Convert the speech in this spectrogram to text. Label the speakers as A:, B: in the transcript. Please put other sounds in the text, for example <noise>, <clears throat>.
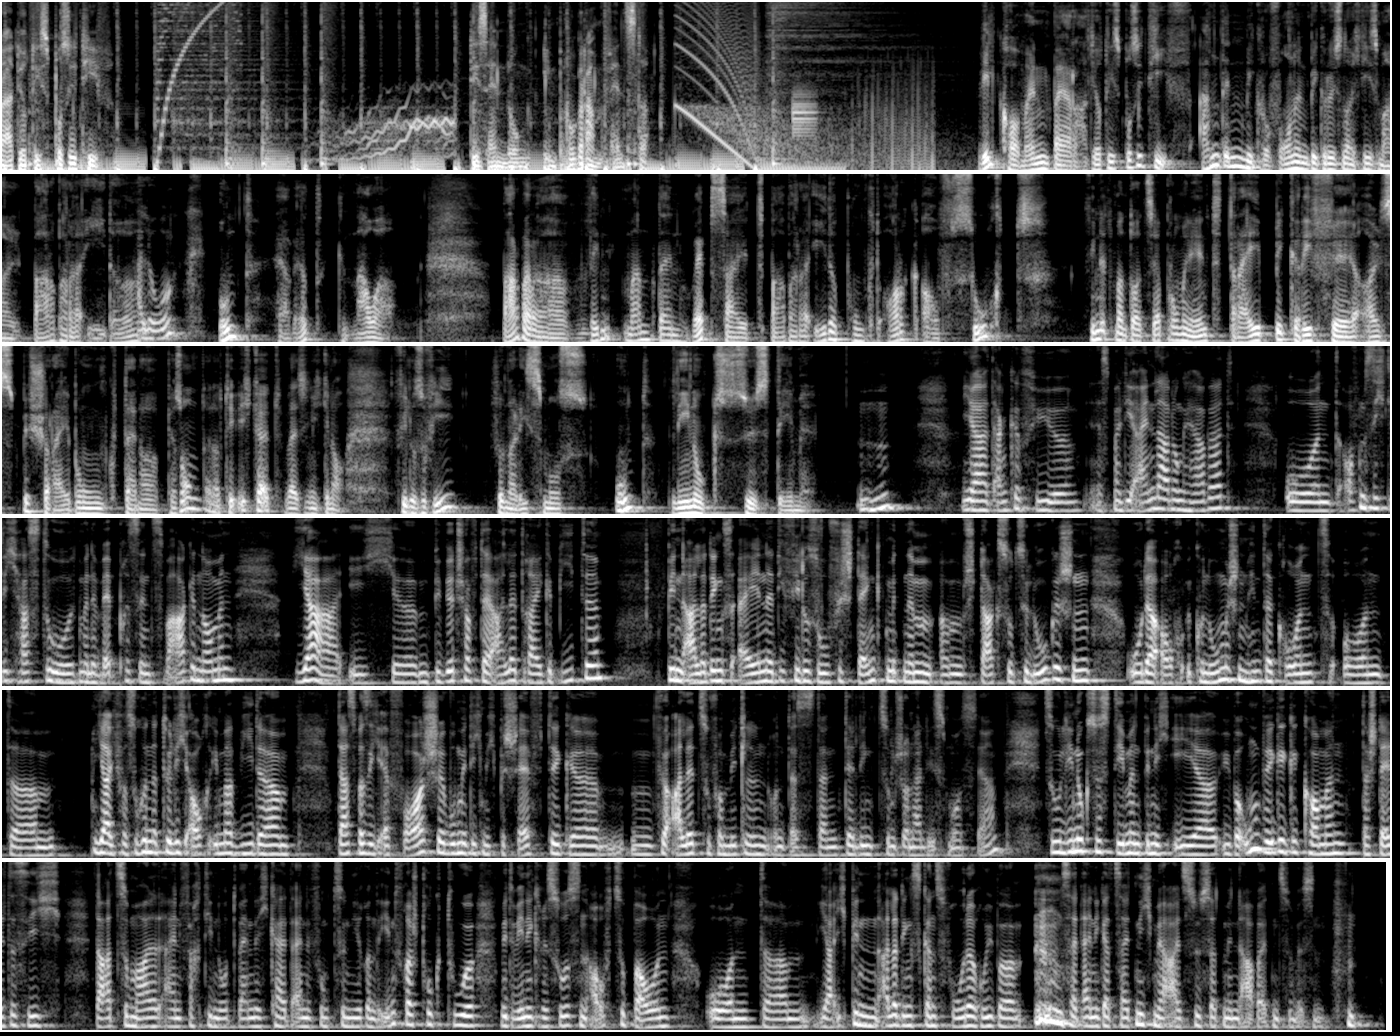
A: Radiodispositiv. Die Sendung im Programmfenster. Willkommen bei Radiodispositiv. An den Mikrofonen begrüßen euch diesmal Barbara Eder.
B: Hallo.
A: Und Herbert Gnauer. Barbara, wenn man dein Website barbaraeder.org aufsucht, findet man dort sehr prominent drei Begriffe als Beschreibung deiner Person, deiner Tätigkeit, weiß ich nicht genau. Philosophie, Journalismus und Linux-Systeme.
B: Mhm. Ja, danke für erstmal die Einladung, Herbert. Und offensichtlich hast du meine Webpräsenz wahrgenommen. Ja, ich äh, bewirtschafte alle drei Gebiete bin allerdings eine, die philosophisch denkt mit einem ähm, stark soziologischen oder auch ökonomischen Hintergrund und ähm, ja, ich versuche natürlich auch immer wieder das, was ich erforsche, womit ich mich beschäftige, für alle zu vermitteln und das ist dann der Link zum Journalismus. Ja. Zu Linux-Systemen bin ich eher über Umwege gekommen. Da stellte sich dazu mal einfach die Notwendigkeit, eine funktionierende Infrastruktur mit wenig Ressourcen aufzubauen und ähm, ja, ich bin allerdings ganz froh darüber, <clears throat> seit einiger Zeit nicht mehr als Sysadmin arbeiten zu müssen. <laughs>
